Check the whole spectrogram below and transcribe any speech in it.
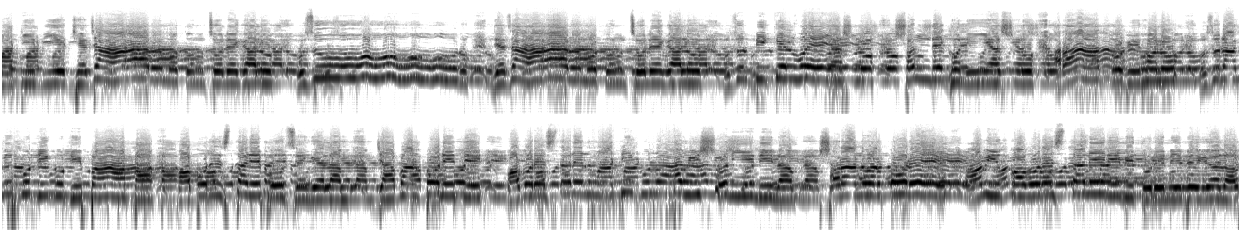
মাটি দিয়ে ঝেঝার মতন চলে গেল। হুজুর ঝেঝার মতন চলে গেল। হুজুর বিকেল হয়ে আসলো, সন্ধে ঘনিয়ে আসলো, রাত গভীর হলো। হুজুর আমি গুটি গুটি পা পা কবরস্থানে পৌঁছে গেলাম। যাবার পরেতে কবরস্থানের মাটিগুলো আমি সরিয়ে দিলাম সরানোর পরে আমি কবরস্থানের ভিতরে নেমে গেলাম।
